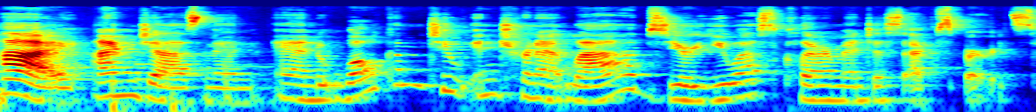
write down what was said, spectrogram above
Hi, I'm Jasmine, and welcome to Intranet Labs, your US Claromentis experts.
